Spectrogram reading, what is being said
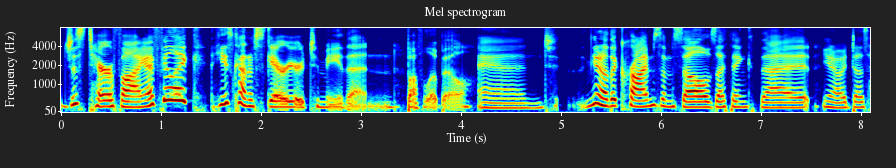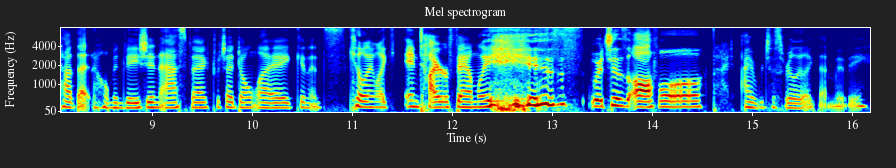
just terrifying. I feel like he's kind of scarier to me than Buffalo Bill, and you know the crimes themselves. I think that you know it does have that home invasion aspect, which I don't like, and it's killing like entire families, which is awful. But I, I just really like that movie.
